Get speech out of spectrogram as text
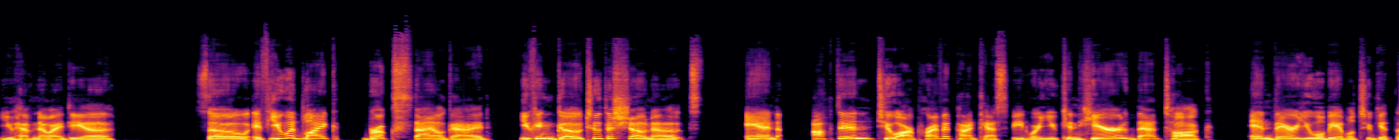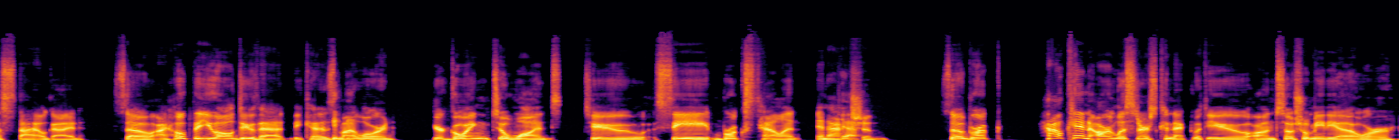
You have no idea. So if you would like Brooke's style guide, you can go to the show notes and opt in to our private podcast feed where you can hear that talk and there you will be able to get the style guide. So I hope that you all do that because my Lord, you're going to want to see Brooke's talent in action. Yeah. So Brooke, how can our listeners connect with you on social media or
